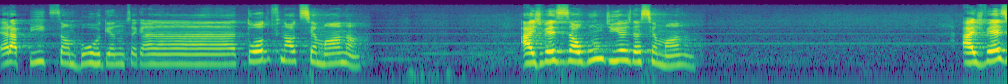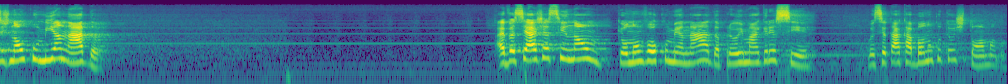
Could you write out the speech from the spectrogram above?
Era pizza, hambúrguer, não sei o que, todo final de semana. Às vezes, alguns dias da semana. Às vezes, não comia nada. Aí você acha assim, não, que eu não vou comer nada para eu emagrecer. Você está acabando com o teu estômago.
